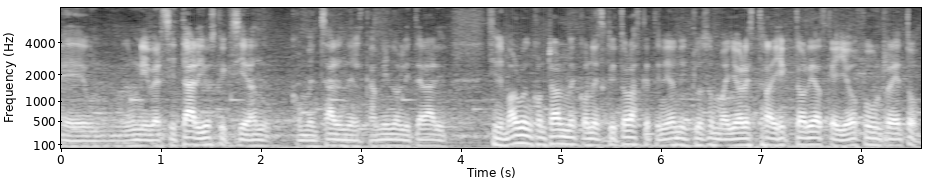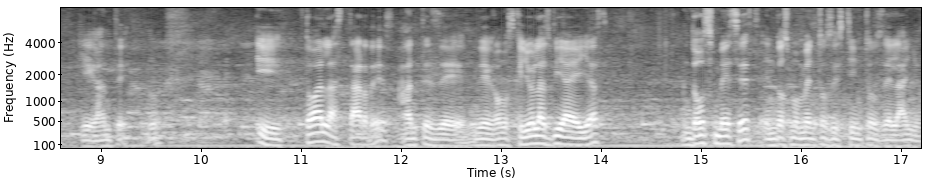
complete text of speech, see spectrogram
eh, universitarios que quisieran comenzar en el camino literario. Sin embargo, encontrarme con escritoras que tenían incluso mayores trayectorias que yo fue un reto gigante. ¿no? Y todas las tardes, antes de, digamos, que yo las vi a ellas, dos meses en dos momentos distintos del año.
